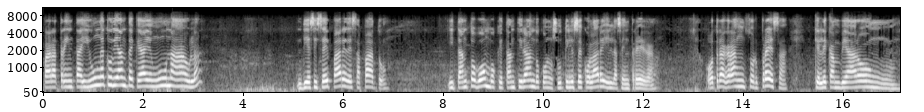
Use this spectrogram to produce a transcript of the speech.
Para 31 estudiantes que hay en una aula, 16 pares de zapatos y tanto bombo que están tirando con los útiles escolares y las entregas. Otra gran sorpresa que le cambiaron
